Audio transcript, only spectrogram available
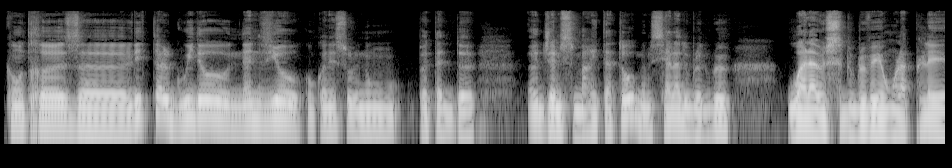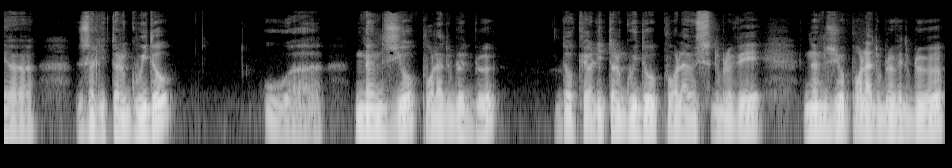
contre The Little Guido Nenzio, qu'on connaît sous le nom peut-être de euh, James Maritato, même si à la WWE ou à la ECW on l'appelait euh, The Little Guido ou euh, Nunzio pour la WWE. Donc euh, Little Guido pour la ECW, Nunzio pour la WWE.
